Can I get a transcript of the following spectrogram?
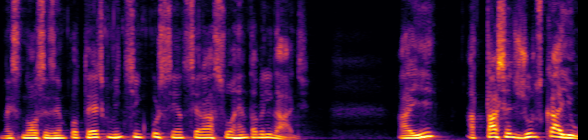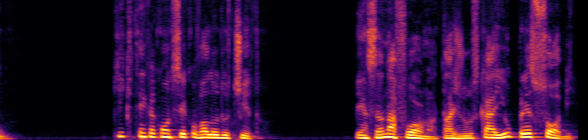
Nesse nosso exemplo hipotético, 25% será a sua rentabilidade. Aí, a taxa de juros caiu. O que, que tem que acontecer com o valor do título? Pensando na fórmula, taxa de juros caiu, o preço sobe.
